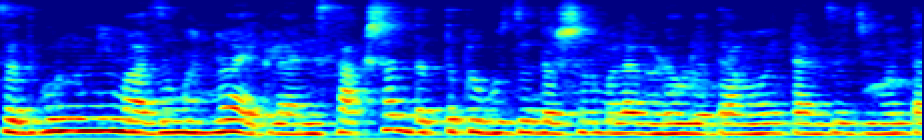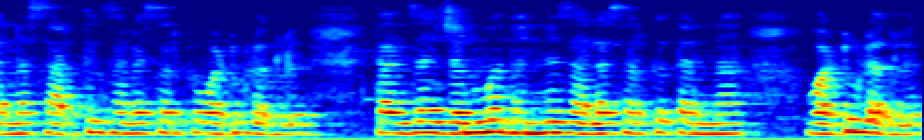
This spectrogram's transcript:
सद्गुरूंनी माझं म्हणणं ऐकलं आणि साक्षात दत्तप्रभूचं दर्शन मला घडवलं. त्यामुळे त्यांचं जीवन त्यांना सार्थक झाल्यासारखं वाटू लागलं. त्यांचा जन्म धन्य झाल्यासारखं त्यांना वाटू लागलं.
